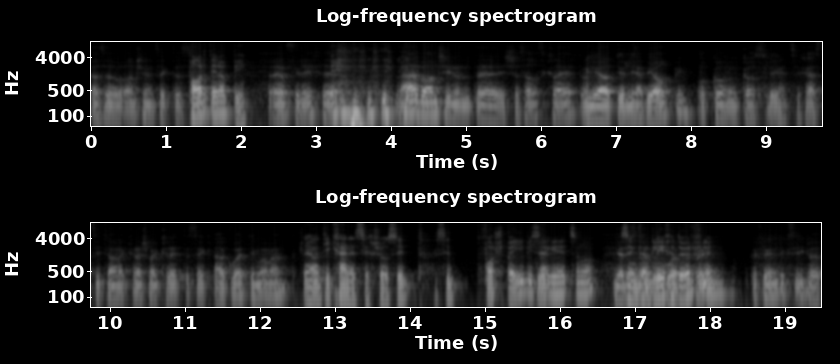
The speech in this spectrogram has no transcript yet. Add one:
Also anscheinend sagt das... Paartherapie. Ja, vielleicht. Nein, aber anscheinend äh, ist das alles geklärt. Und ja, natürlich auch bei Alpine. Ocon und Gasly haben sich auch Zeit lang nicht können schmecken Das ist auch gut im Moment. Ja, die kennen sich schon seit, seit fast Baby, sage ich jetzt mal. Ja, die sind vom gleichen Dörfli. befreund- Befreundet gewesen, glaube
